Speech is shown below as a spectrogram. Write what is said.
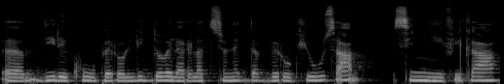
eh, di recupero lì dove la relazione è davvero chiusa significa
